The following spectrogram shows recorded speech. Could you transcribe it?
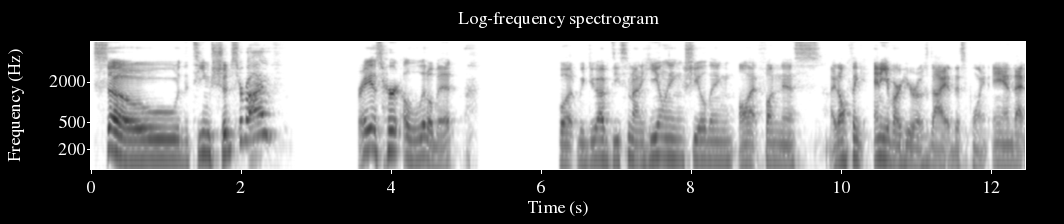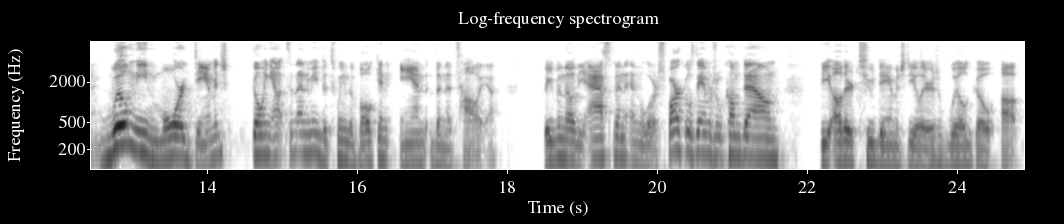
So the team should survive. Freya's hurt a little bit, but we do have decent amount of healing, shielding, all that funness. I don't think any of our heroes die at this point, and that will mean more damage going out to the enemy between the Vulcan and the Natalia. So even though the Aspen and the Lord Sparkles damage will come down, the other two damage dealers will go up.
